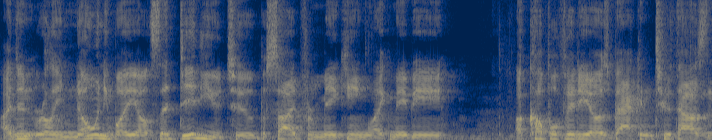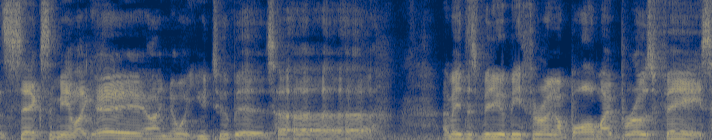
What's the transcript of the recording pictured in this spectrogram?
I didn't really know anybody else that did YouTube aside from making like maybe a couple videos back in 2006 and being like, hey, I know what YouTube is. I made this video of me throwing a ball at my bro's face.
